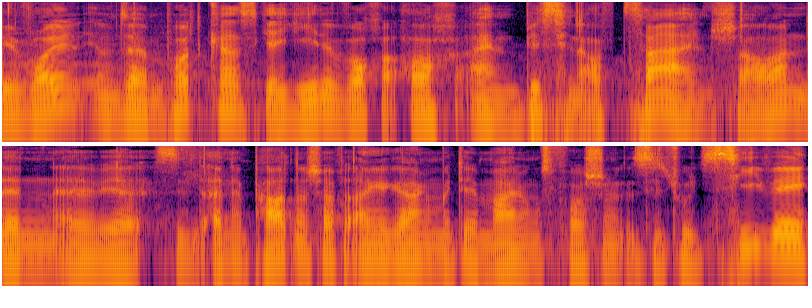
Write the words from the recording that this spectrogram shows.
Wir wollen in unserem Podcast ja jede Woche auch ein bisschen auf Zahlen schauen, denn äh, wir sind eine Partnerschaft eingegangen mit dem Meinungsforschungsinstitut CIVE,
